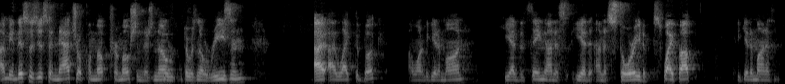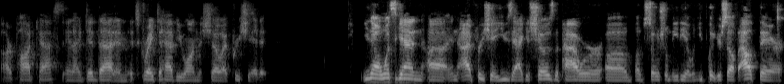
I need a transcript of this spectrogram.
I mean, this was just a natural promo- promotion. There's no, there was no reason I, I liked the book. I wanted to get him on. He had the thing on his he had on a story to swipe up to get him on his, our podcast, and I did that. And it's great to have you on the show. I appreciate it. You know, once again, uh, and I appreciate you, Zach. It shows the power of of social media when you put yourself out there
